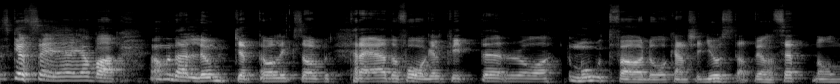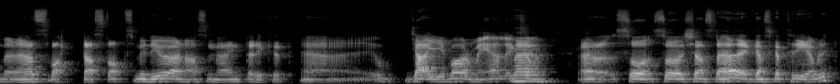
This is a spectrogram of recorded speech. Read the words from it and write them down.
ska säga, jag bara, ja men det här lunket och liksom träd och fågelkvitter och mot för då kanske just att vi har sett någon med de här svarta stadsmiljöerna som jag inte riktigt eh, jajvar med liksom. Eh, så, så känns det här ganska trevligt.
